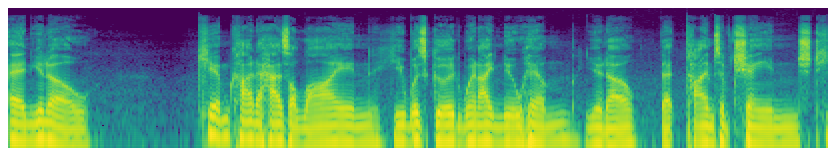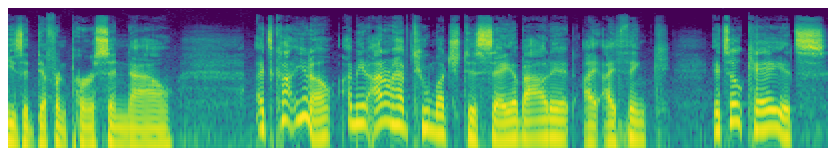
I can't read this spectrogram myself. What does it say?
and you know, Kim kind of has a line. He was good when I knew him. You know that times have changed. He's a different person now. It's kind, you know. I mean, I don't have too much to say about it. I I think it's okay. It's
